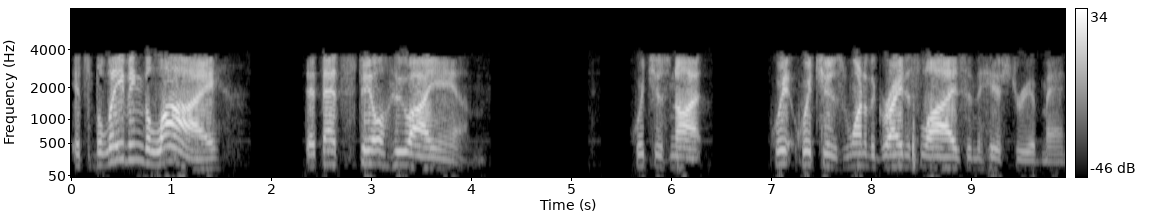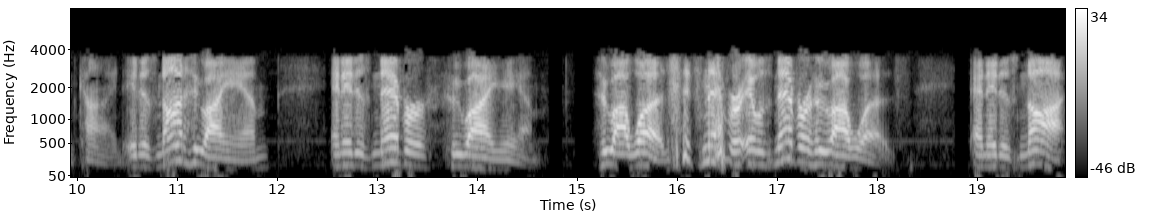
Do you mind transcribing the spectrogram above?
It's believing the lie that that's still who I am, which is not, which is one of the greatest lies in the history of mankind. It is not who I am, and it is never who I am, who I was. It's never, it was never who I was, and it is not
